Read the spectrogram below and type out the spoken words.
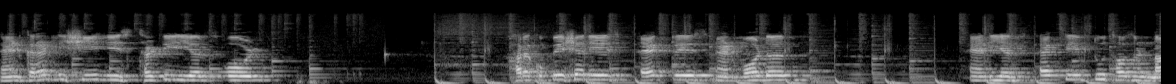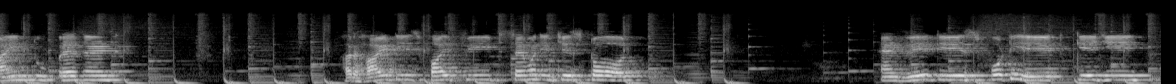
and currently she is 30 years old. Her occupation is actress and model and is active 2009 to present. Her height is 5 feet 7 inches tall and weight is 48 kg.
